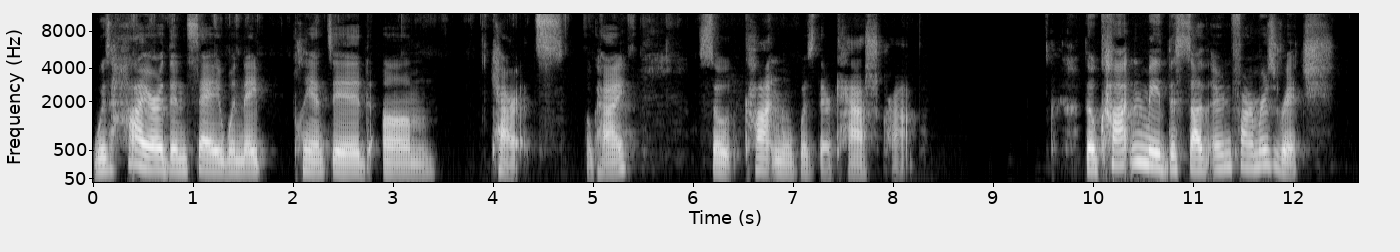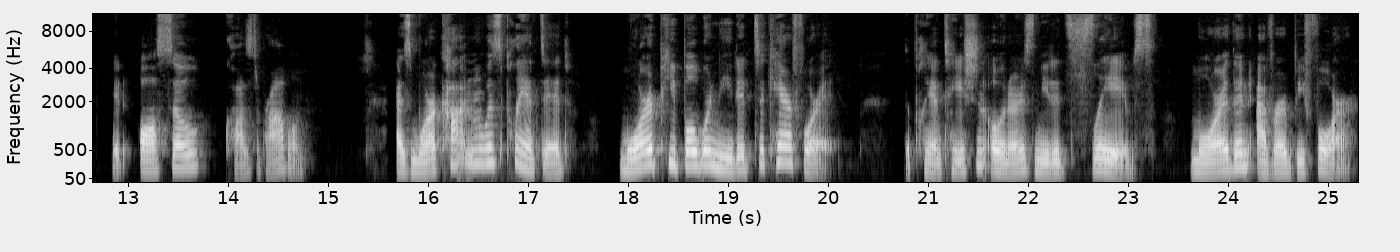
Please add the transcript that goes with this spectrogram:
was higher than, say, when they planted um, carrots. Okay. So cotton was their cash crop. Though cotton made the southern farmers rich, it also caused a problem. As more cotton was planted, more people were needed to care for it. The plantation owners needed slaves more than ever before.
